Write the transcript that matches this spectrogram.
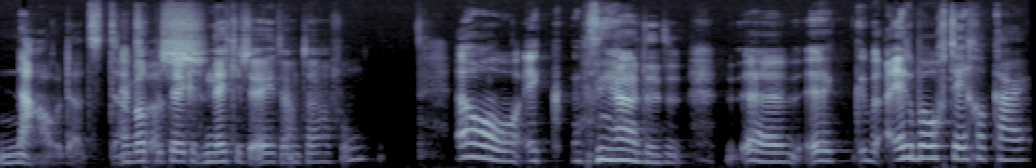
Nou, dat, dat en wat was- betekent netjes eten aan tafel? Oh, ik. Ja, dit. eh elleboog tegen elkaar,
